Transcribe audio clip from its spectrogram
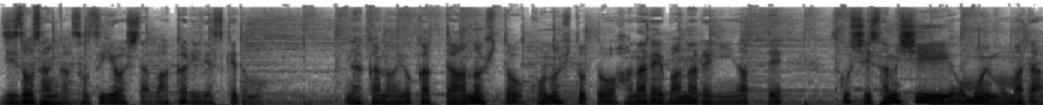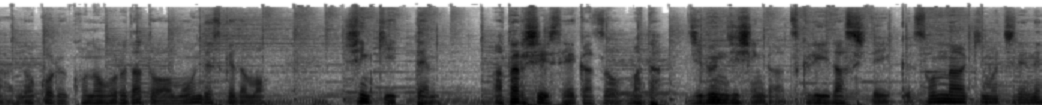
地蔵さんが卒業したばかりですけども仲の良かったあの人この人と離れ離れになって少し寂しい思いもまだ残るこの頃だとは思うんですけども心機一転新しい生活をまた自分自身が作り出していくそんな気持ちでね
